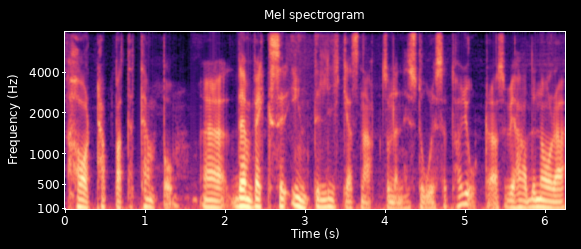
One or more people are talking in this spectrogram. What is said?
har tappat tempo. Eh, den växer inte lika snabbt som den historiskt sett har gjort. Alltså vi hade några,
